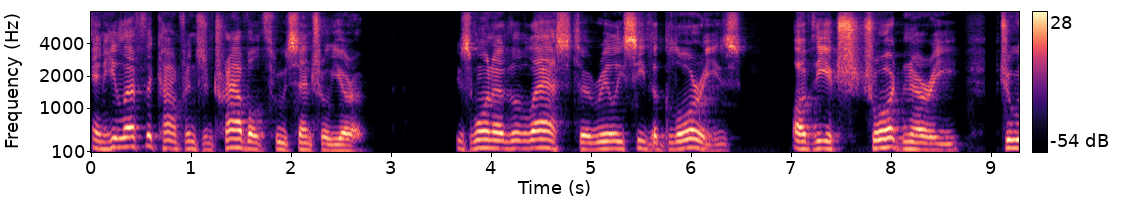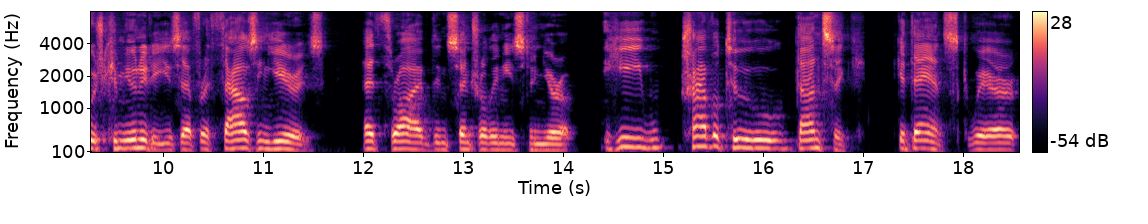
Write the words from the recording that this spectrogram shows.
And he left the conference and traveled through Central Europe. He's one of the last to really see the glories of the extraordinary Jewish communities that for a thousand years had thrived in Central and Eastern Europe. He traveled to Danzig, Gdansk, where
